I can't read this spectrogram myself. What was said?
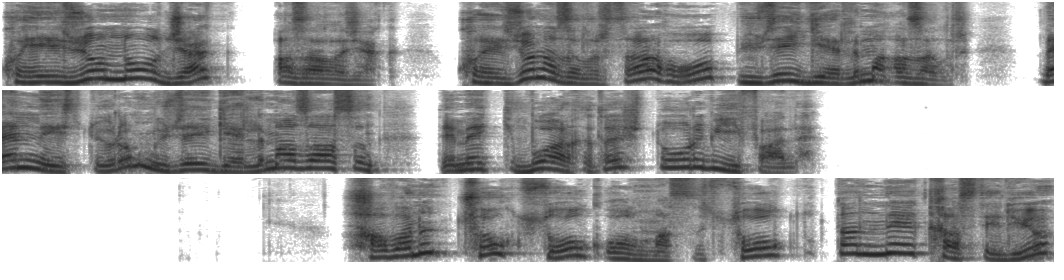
kohezyon ne olacak? Azalacak. Kohezyon azalırsa hop yüzey gerilimi azalır. Ben ne istiyorum? Yüzey gerilimi azalsın. Demek ki bu arkadaş doğru bir ifade. Havanın çok soğuk olması. Soğukluktan ne kastediyor?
